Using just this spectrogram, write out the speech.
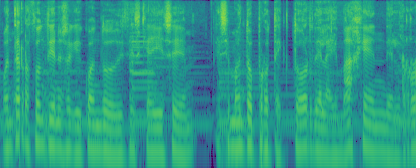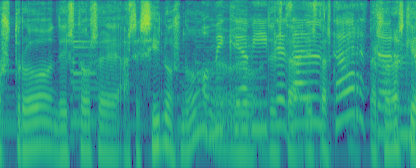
¿Cuánta razón tienes aquí cuando dices que hay ese, ese manto protector de la imagen, del rostro de estos eh, asesinos, ¿no? Eh, de, esta- de estas personas que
